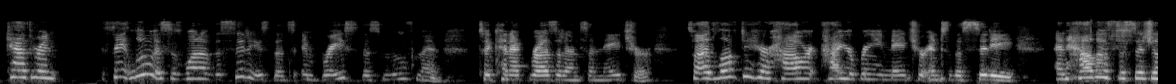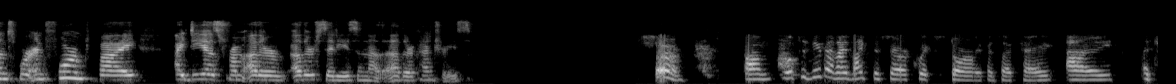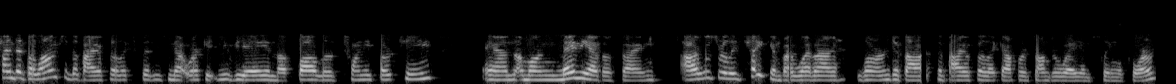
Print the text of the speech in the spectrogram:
Catherine, St. Louis is one of the cities that's embraced this movement to connect residents and nature. So I'd love to hear how, how you're bringing nature into the city and how those decisions were informed by ideas from other other cities and other countries. Sure. Um, well, to do that, I'd like to share a quick story, if it's okay. I attended the launch of the Biophilic Cities Network at UVA in the fall of 2013, and among many other things, I was really taken by what I learned about the biophilic efforts underway in Singapore.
